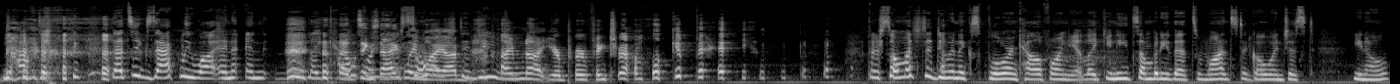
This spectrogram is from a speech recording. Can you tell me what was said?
You have to. that's exactly why. And and like California, That's exactly so why I'm. I'm not your perfect travel companion. There's so much to do and explore in California. Like you need somebody that wants to go and just, you know,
